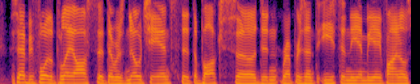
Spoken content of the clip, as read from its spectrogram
Said before the playoffs that there was no chance that the Bucks uh, didn't represent the East in the NBA Finals.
